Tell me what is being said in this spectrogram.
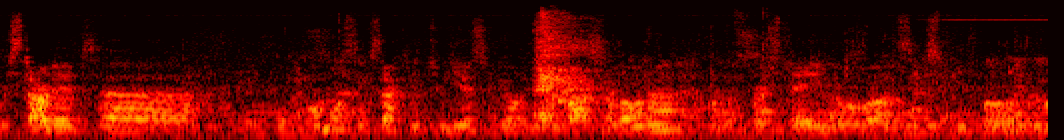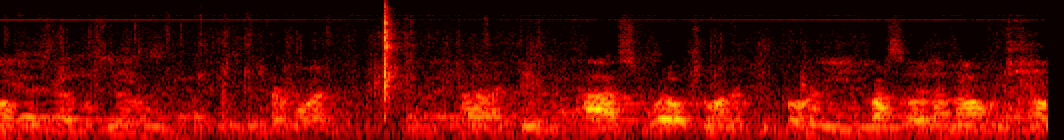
We started uh, almost exactly two years ago here in Barcelona. On the first day, we were about six people in an office that was still in turmoil. Uh, I think we passed well 200 people in Barcelona now. We have now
